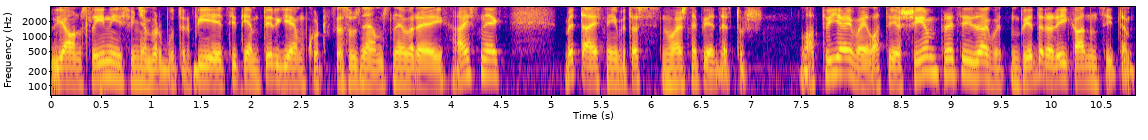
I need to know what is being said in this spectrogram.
jaunas līnijas, viņam varbūt ir pieeja citiem tirgiem, kur tas uzņēmums nevarēja aizsniegt. Bet taisnība tas nu, vairs nepieder tur Latvijai vai latviešiem precīzāk, bet nu, pieder arī kādam citam.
